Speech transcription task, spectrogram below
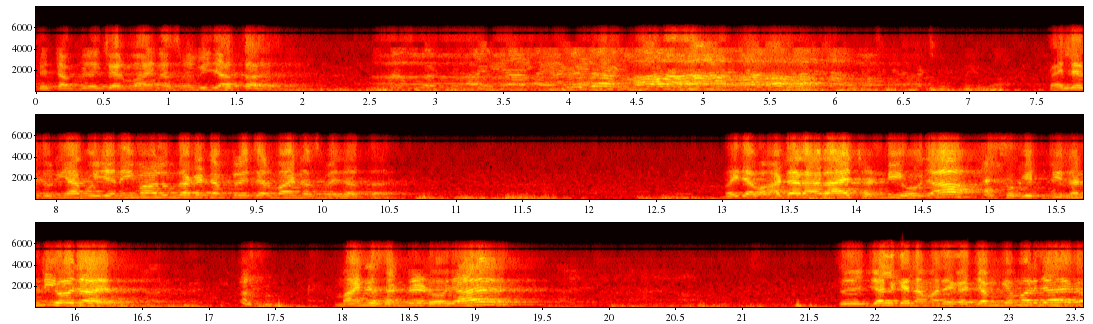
कि टेम्परेचर माइनस में भी जाता है। पहले दुनिया को ये नहीं मालूम था कि टेम्परेचर माइनस में जाता है। भाई, जब ऑर्डर आ रहा है, ठंडी हो जा तो कितनी ठंडी हो जाए? माइनस हंड्रेड हो जाए तो जल के ना मरेगा, जम के मर जाएगा।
